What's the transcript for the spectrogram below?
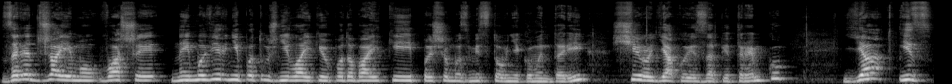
Заряджаємо ваші неймовірні потужні лайки, вподобайки, і пишемо змістовні коментарі. Щиро дякую за підтримку. Я із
